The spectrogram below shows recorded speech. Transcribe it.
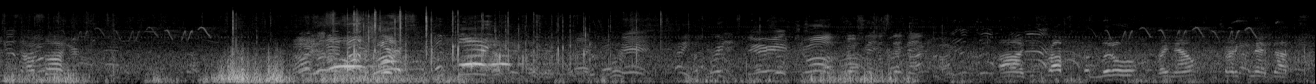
This is outside. Here. Nice. Good work. Good fight. Uh, just drop a little right now and try to connect dots.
